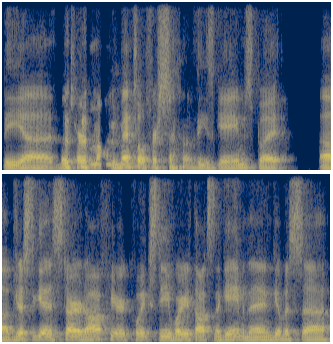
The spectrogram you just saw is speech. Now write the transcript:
the uh, the term monumental for some of these games. But uh, just to get us started off here, quick, Steve, what are your thoughts on the game, and then give us uh,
